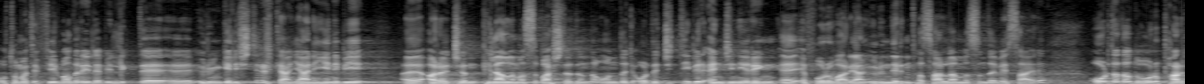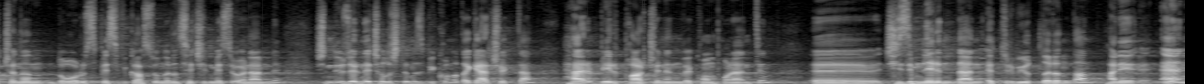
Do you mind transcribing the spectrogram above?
otomotiv firmalarıyla birlikte ürün geliştirirken yani yeni bir aracın planlaması başladığında onda orada ciddi bir engineering e, eforu var. Yani ürünlerin tasarlanmasında vesaire. Orada da doğru parçanın, doğru spesifikasyonların seçilmesi önemli. Şimdi üzerinde çalıştığımız bir konu da gerçekten her bir parçanın ve komponentin e, çizimlerinden, attribute'larından hani en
